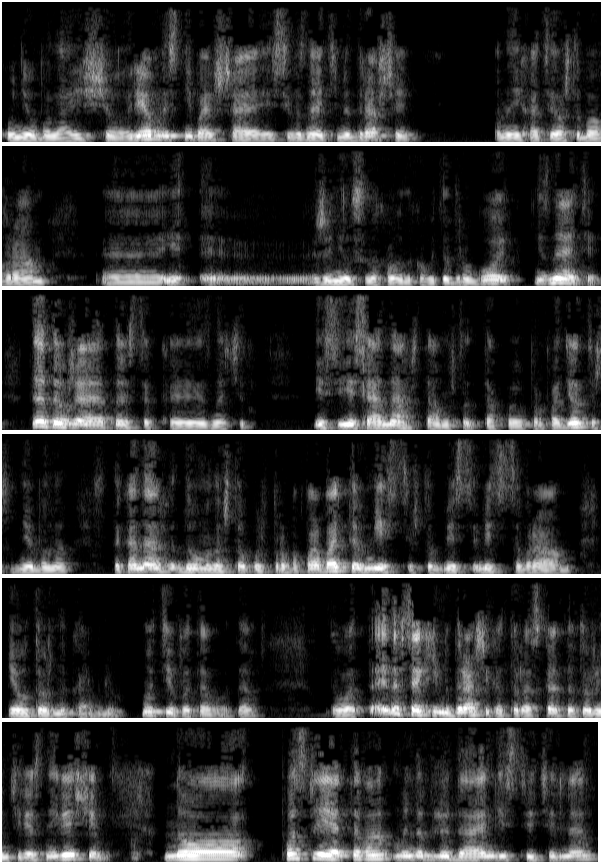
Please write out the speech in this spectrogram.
у нее была еще ревность небольшая. Если вы знаете Мидраши, она не хотела, чтобы Авраам Э, э, женился на, какой-то другой. Не знаете? Это уже относится к, значит, если, если она там что-то такое пропадет, чтобы не было, так она думала, что пропадать-то вместе, чтобы вместе, вместе с Авраамом. Я его тоже накормлю. Ну, типа того, да. Вот. Это всякие мидраши, которые рассказывают на тоже интересные вещи. Но после этого мы наблюдаем действительно,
